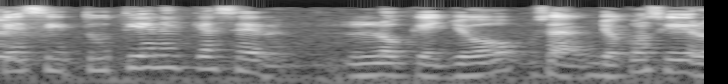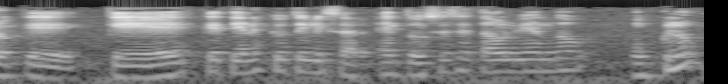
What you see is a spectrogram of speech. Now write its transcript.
que si tú tienes que hacer lo que yo, o sea, yo considero que, que es que tienes que utilizar, entonces se está volviendo un club.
